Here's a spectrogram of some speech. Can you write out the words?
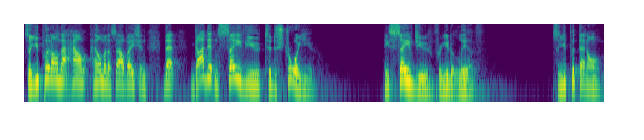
So you put on that helmet of salvation that God didn't save you to destroy you, He saved you for you to live. So you put that on.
